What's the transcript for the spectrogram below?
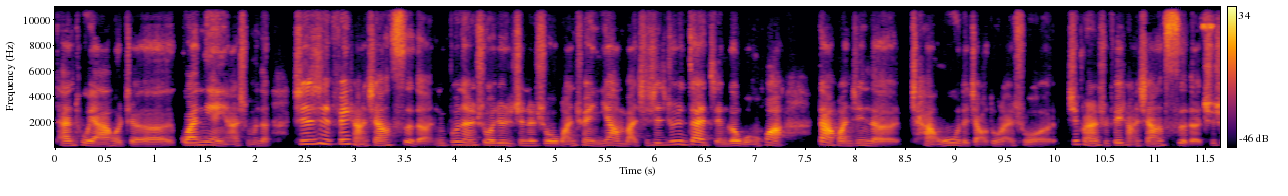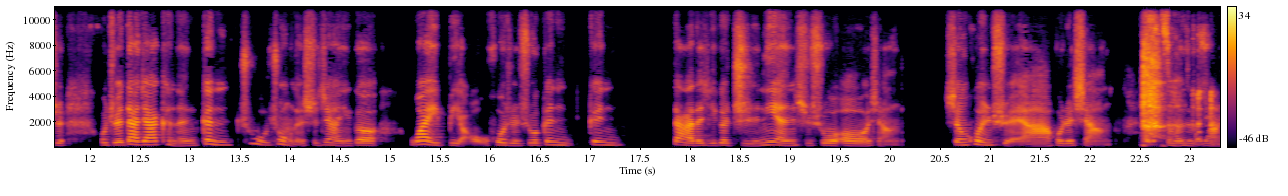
谈吐呀或者观念呀什么的，其实是非常相似的。你不能说就是真的说完全一样吧，其实就是在整个文化大环境的产物的角度来说，基本上是非常相似的。其实我觉得大家可能更注重的是这样一个外表，或者说更更大的一个执念是说哦想生混血啊，或者想怎么怎么样。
